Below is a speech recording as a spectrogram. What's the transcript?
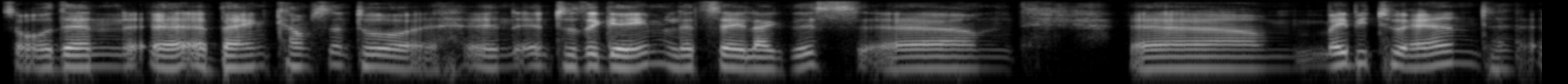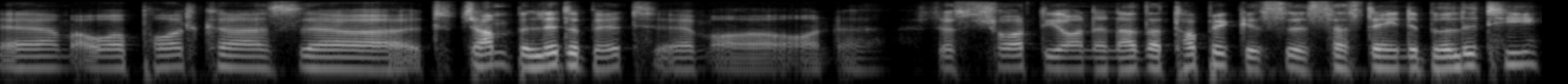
So then uh, a bank comes into in, into the game. Let's say like this. Um, um, maybe to end um, our podcast, uh, to jump a little bit um, on uh, just shortly on another topic is uh, sustainability.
